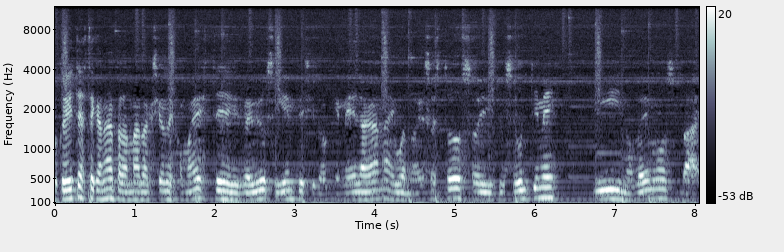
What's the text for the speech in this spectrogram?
Suscríbete a este canal para más reacciones como este, reviews siguientes y lo que me dé la gana. Y bueno, eso es todo. Soy Juse Ultimate y nos vemos. Bye.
